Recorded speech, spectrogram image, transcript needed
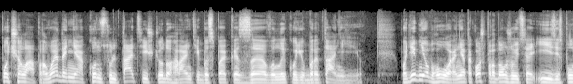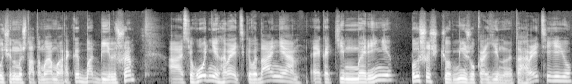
почала проведення консультацій щодо гарантій безпеки з Великою Британією. Подібні обговорення також продовжуються і зі Сполученими Штатами Америки, ба більше. А сьогодні грецьке видання Екатім Меріні пише, що між Україною та Грецією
